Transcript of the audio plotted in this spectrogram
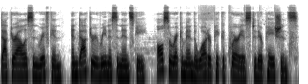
Dr. Allison Rifkin, and Dr. Irina Sinensky also recommend the Waterpik Aquarius to their patients.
